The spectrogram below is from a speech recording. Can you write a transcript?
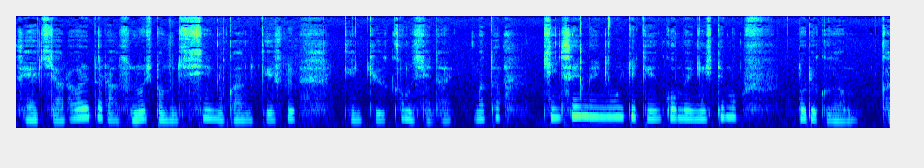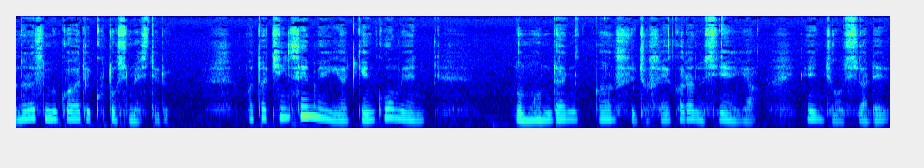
聖地で現れたらその人の自身の関係する研究かもしれない。また金銭面において健康面にしても努力が必ず報われることを示している。また金銭面や健康面の問題に関する女性からの支援や援助を知られ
